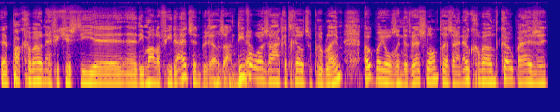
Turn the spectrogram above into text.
Eh, pak gewoon eventjes die, eh, die malafide uitzendbureaus aan. Die veroorzaken het grootste probleem. Ook bij ons in het Westland. Daar zijn ook gewoon koophuizen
